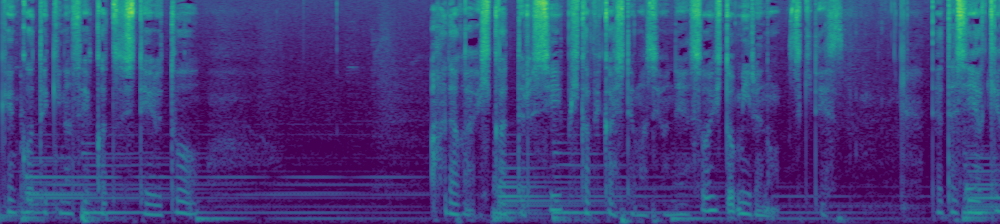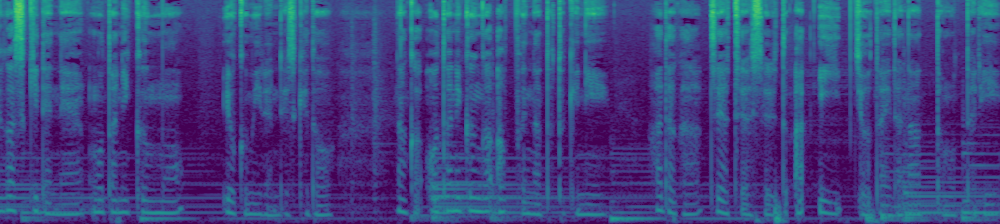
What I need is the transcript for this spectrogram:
健康的な生活していると肌が光ってるしピカピカしてますよね。そういう人見るの好きです。で私野球が好きでね大谷君もよく見るんですけどなんか大谷君がアップになった時に肌がツヤツヤしてるとあいい状態だなと思ったり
